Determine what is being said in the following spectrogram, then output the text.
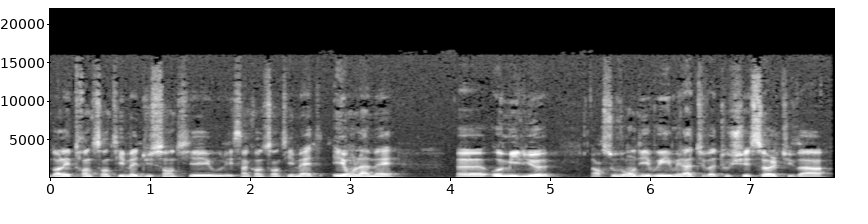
dans les 30 cm du sentier ou les 50 cm et on la met euh, au milieu. Alors souvent on dit oui, mais là tu vas toucher sol, tu vas,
